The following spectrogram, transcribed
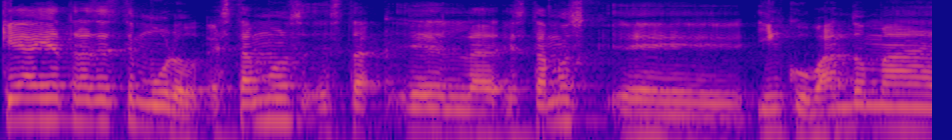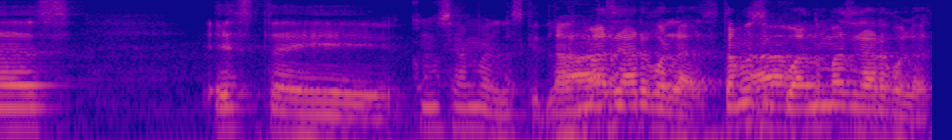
¿qué hay atrás de este muro? Estamos, está, eh, la- estamos eh, incubando más, este, ¿cómo se llaman? Las, que- las Ah. más gárgolas. Estamos Ah. incubando más gárgolas.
